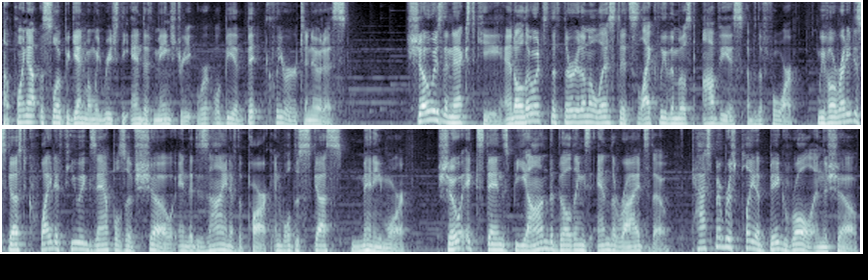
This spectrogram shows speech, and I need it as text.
I'll point out the slope again when we reach the end of Main Street, where it will be a bit clearer to notice. Show is the next key, and although it's the third on the list, it's likely the most obvious of the four. We've already discussed quite a few examples of show in the design of the park, and we'll discuss many more. Show extends beyond the buildings and the rides, though. Cast members play a big role in the show.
